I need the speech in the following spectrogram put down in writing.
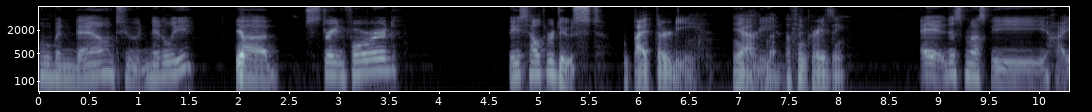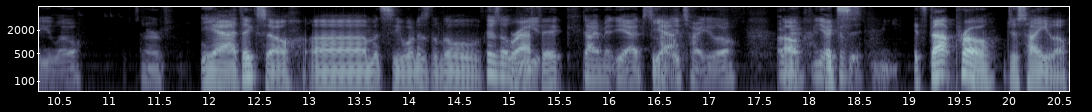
Moving down to Nidalee. Yep. Uh, straight and forward. Base health reduced. By 30. Yeah, 30. nothing crazy. Hey, this must be high elo. It's nerf. Yeah, I think so. Um, let's see. What is the little There's elite. graphic? Diamond. Yeah, it's Yeah. High, it's high elo. Oh, Okay. yeah, it's- 'cause- It's not pro, just high elo.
